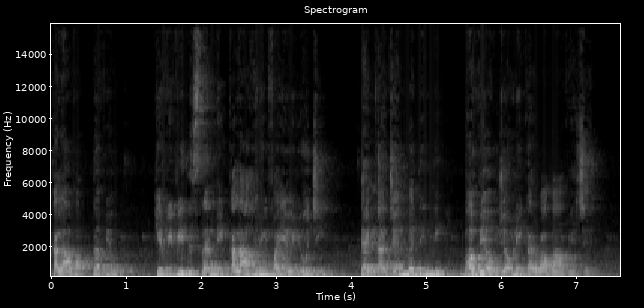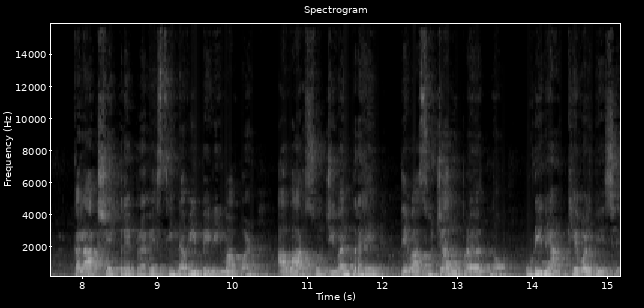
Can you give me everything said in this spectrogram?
કલા વક્તવ્યો કે વિવિધ સ્તરની કલા હરીફાઈઓ યોજી તેમના જન્મદિનની ભવ્ય ઉજવણી કરવામાં આવે છે. કલા ક્ષેત્રે પ્રવેશથી નવી પેઢીમાં પણ આ વારસો જીવંત રહે તેવા સુચારુ પ્રયત્નો ઉડીને આંખે વળગે છે.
